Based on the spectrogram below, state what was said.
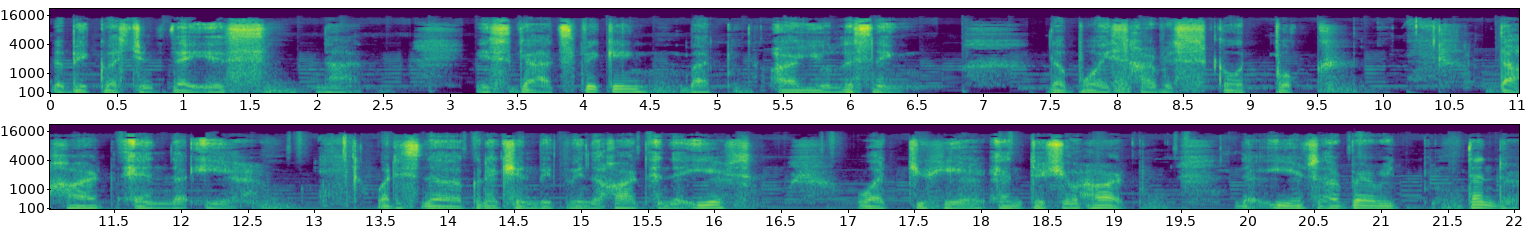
The big question today is not is God speaking, but are you listening? the Voice Harvest Code book. The heart and the ear. What is the connection between the heart and the ears? What you hear enters your heart. The ears are very tender.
